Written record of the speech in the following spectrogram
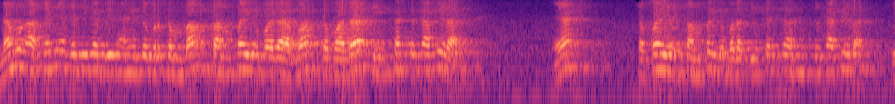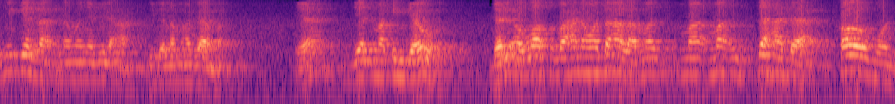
Namun akhirnya ketika bid'ah itu berkembang sampai kepada apa? Kepada tingkat kekafiran. Ya, sampai sampai kepada tingkat kekafiran. Demikianlah namanya bid'ah di dalam agama. Ya, dia semakin jauh dari Allah Subhanahu wa taala. Ma izdahada qaumun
